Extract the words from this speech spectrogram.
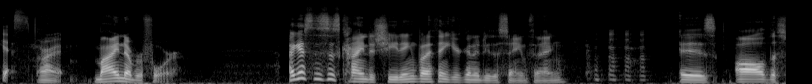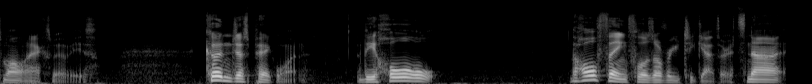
Yes. All right. My number four. I guess this is kind of cheating, but I think you're going to do the same thing. is all the small axe movies. Couldn't just pick one. The whole the whole thing flows over you together. It's not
